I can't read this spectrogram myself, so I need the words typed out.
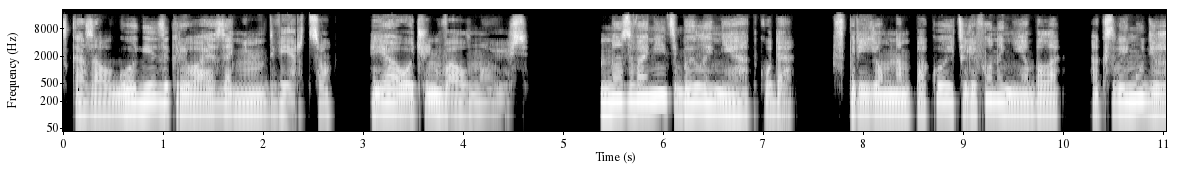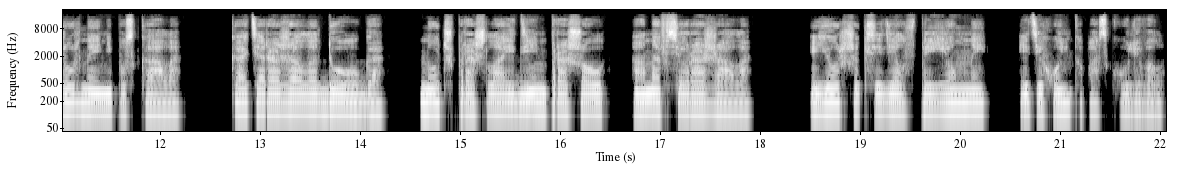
сказал Гоги, закрывая за ним дверцу. «Я очень волнуюсь». Но звонить было неоткуда. В приемном покое телефона не было, а к своему дежурная не пускала. Катя рожала долго. Ночь прошла и день прошел, а она все рожала. Ёршик сидел в приемной и тихонько поскуливал.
